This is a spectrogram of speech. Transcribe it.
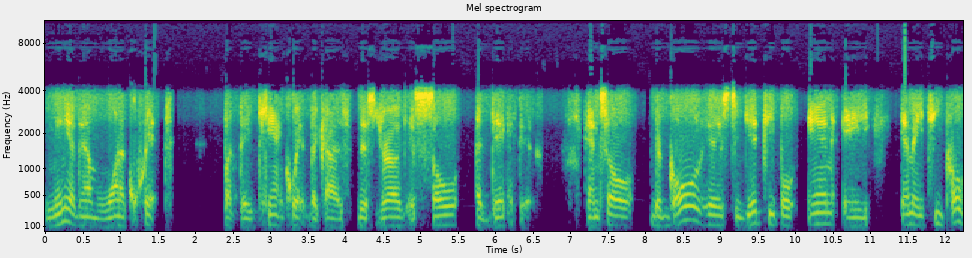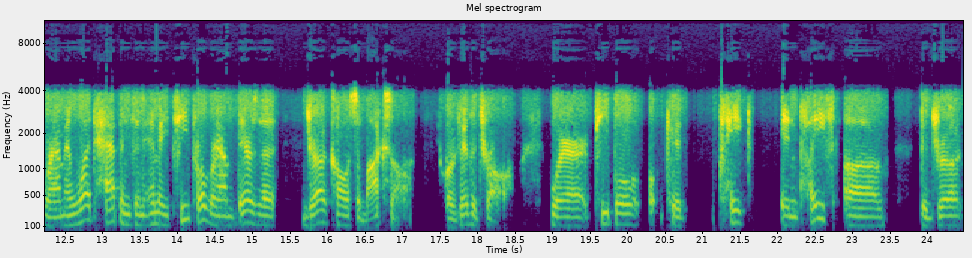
many of them want to quit, but they can't quit because this drug is so addictive. And so the goal is to get people in a MAT program. And what happens in the MAT program, there's a drug called Suboxone or Vivitrol, where people could take in place of the drug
